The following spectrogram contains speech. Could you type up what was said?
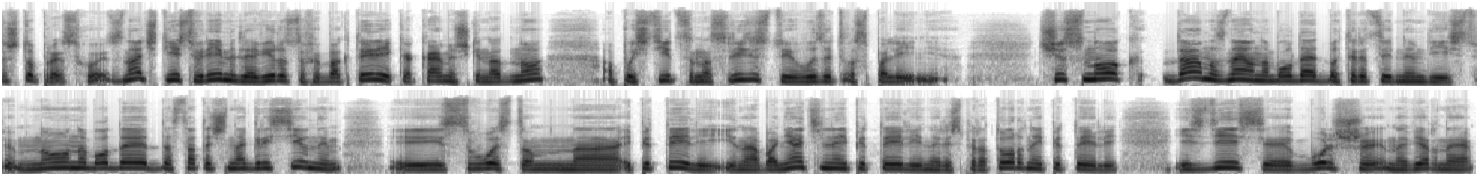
Что происходит? Значит, есть время для вирусов и бактерий, как камешки на дно, опуститься на слизистую и вызвать воспаление. Чеснок, да, мы знаем, он обладает бактерицидным действием, но он обладает достаточно агрессивным и свойством на эпителий, и на обонятельные эпителии, и на респираторные эпителии. И здесь э, больше, наверное,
